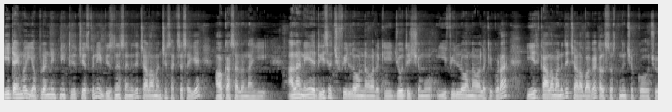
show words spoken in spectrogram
ఈ టైంలో ఈ అప్పులన్నింటినీ తీర్చేసుకుని బిజినెస్ అనేది చాలా మంచి సక్సెస్ అయ్యే అవకాశాలు ఉన్నాయి అలానే రీసెర్చ్ ఫీల్డ్లో ఉన్న వాళ్ళకి జ్యోతిష్యము ఈ ఫీల్డ్లో ఉన్న వాళ్ళకి కూడా ఈ కాలం అనేది చాలా బాగా కలిసి వస్తుందని చెప్పుకోవచ్చు.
